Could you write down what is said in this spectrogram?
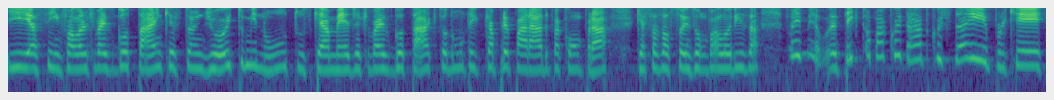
E assim, falaram que vai esgotar em questão de oito minutos, que é a média que vai esgotar, que todo mundo tem que ficar preparado para comprar, que essas ações vão valorizar. Falei, meu, tem que tomar cuidado com isso daí, porque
